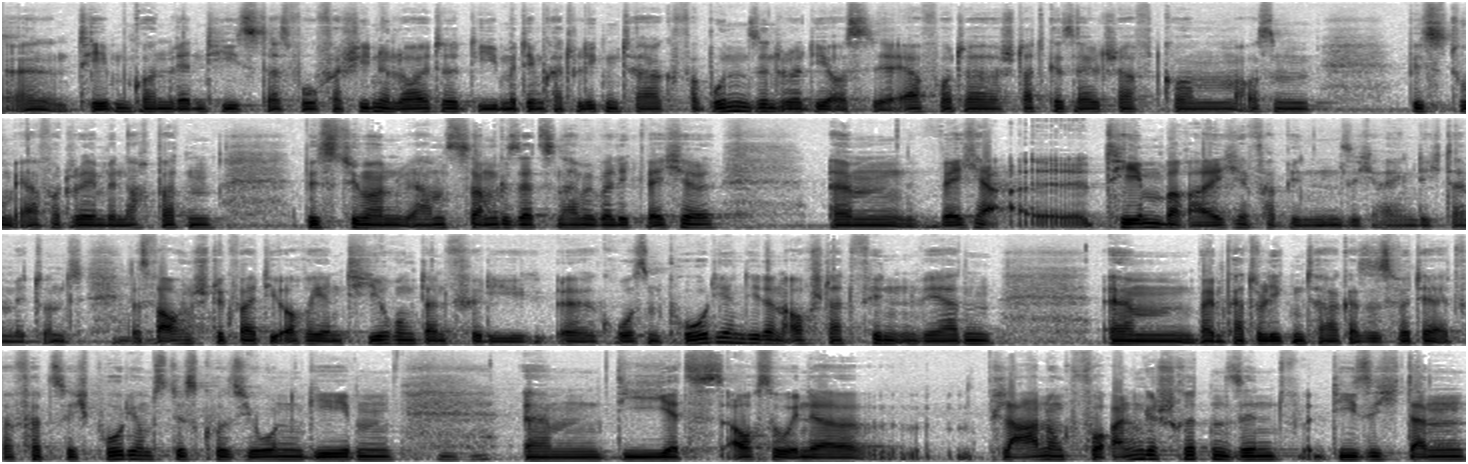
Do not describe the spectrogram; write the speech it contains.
äh, Themenkonvent, hieß das, wo verschiedene Leute, die mit dem Katholikentag verbunden sind oder die aus der Erfurter Stadtgesellschaft kommen, aus dem Bistum Erfurt oder den benachbarten Bistümern, wir haben uns zusammengesetzt und haben überlegt, welche ähm, welche äh, Themenbereiche verbinden sich eigentlich damit. Und das war auch ein Stück weit die Orientierung dann für die äh, großen Podien, die dann auch stattfinden werden ähm, beim Katholikentag. Also es wird ja etwa 40 Podiumsdiskussionen geben, mhm. ähm, die jetzt auch so in der Planung vorangeschritten sind, die sich dann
